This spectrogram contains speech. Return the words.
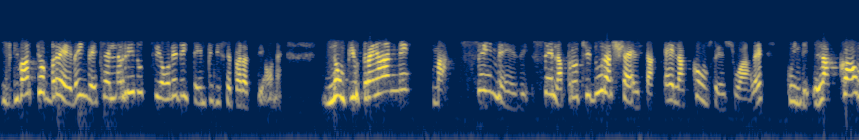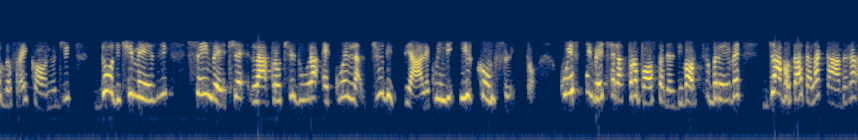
Il divorzio breve invece è la riduzione dei tempi di separazione. Non più tre anni, ma sei mesi se la procedura scelta è la consensuale, quindi l'accordo fra i coniugi, 12 mesi se invece la procedura è quella giudiziale, quindi il conflitto. Questa invece è la proposta del divorzio breve, già votata alla Camera,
